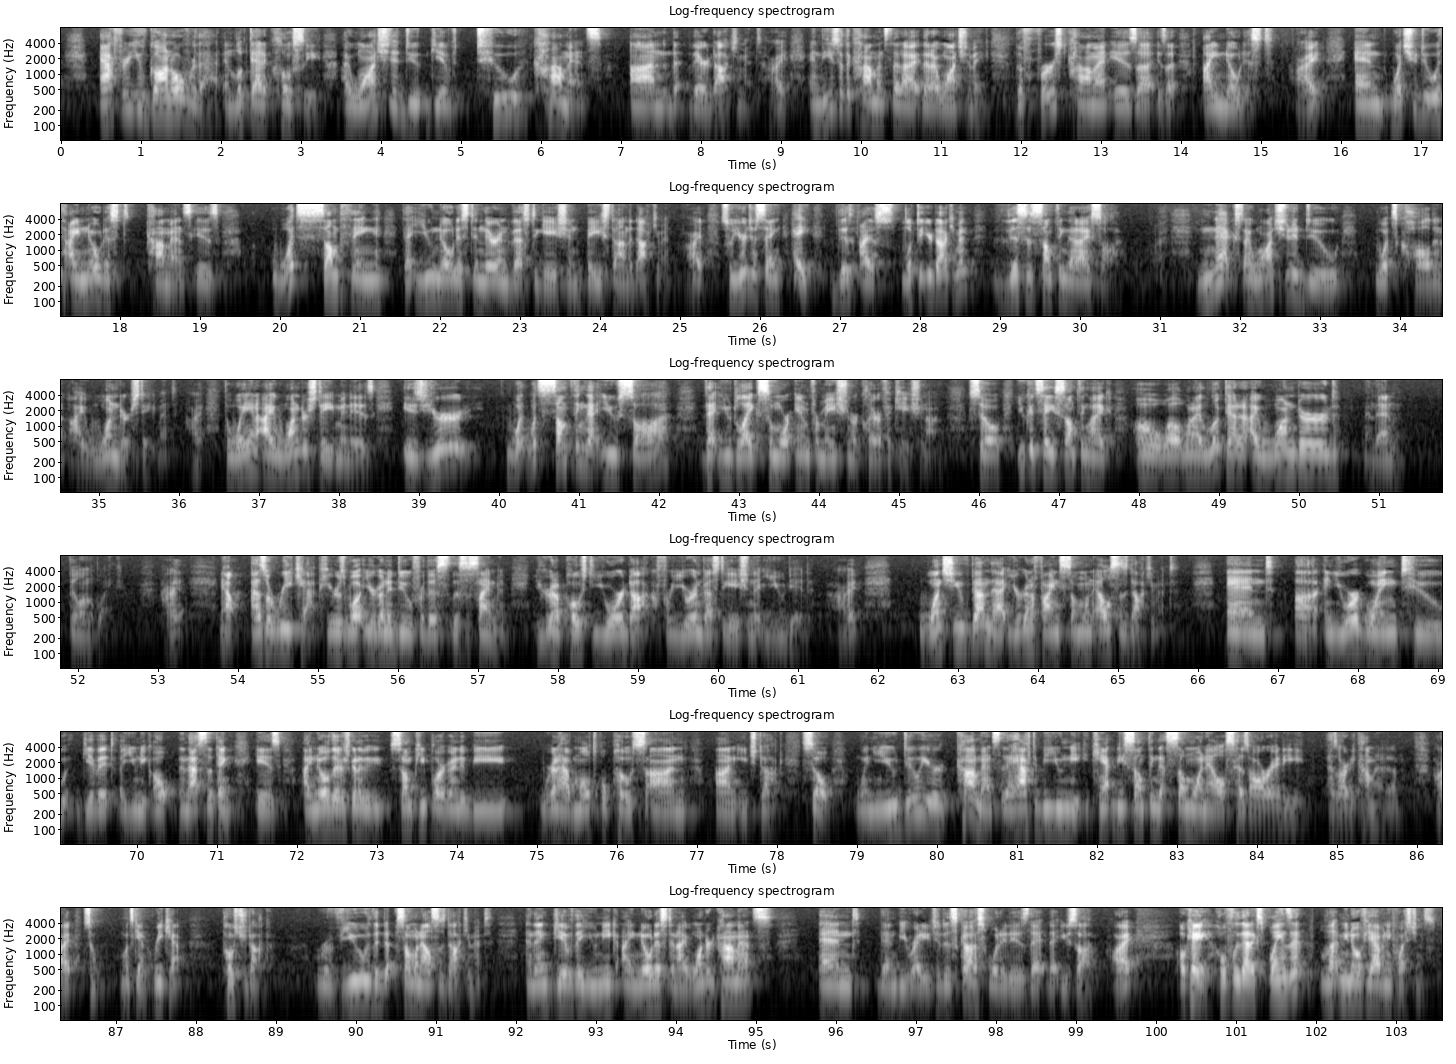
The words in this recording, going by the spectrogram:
After you've gone over that and looked at it closely, I want you to do, give two comments on the, their document, all right? And these are the comments that I, that I want you to make. The first comment is a, is a I noticed, all right? And what you do with I noticed comments is what's something that you noticed in their investigation based on the document, all right? So you're just saying, hey, this, I looked at your document, this is something that I saw. Right. Next, I want you to do what's called an I wonder statement, all right? The way an I wonder statement is, is your, what, what's something that you saw that you'd like some more information or clarification on. So you could say something like, oh, well, when I looked at it, I wondered, and then fill in the blank, all right? Now, as a recap, here's what you're gonna do for this, this assignment. You're gonna post your doc for your investigation that you did, all right? Once you've done that, you're gonna find someone else's document. And uh, and you're going to give it a unique, oh, and that's the thing, is I know there's gonna be, some people are going to be, we're gonna have multiple posts on, on each doc. So when you do your comments, they have to be unique. It can't be something that someone else has already, has already commented on. All right, so once again, recap, post your doc, review the, someone else's document, and then give the unique I noticed and I wondered comments, and then be ready to discuss what it is that, that you saw, all right? Okay, hopefully that explains it. Let me know if you have any questions.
